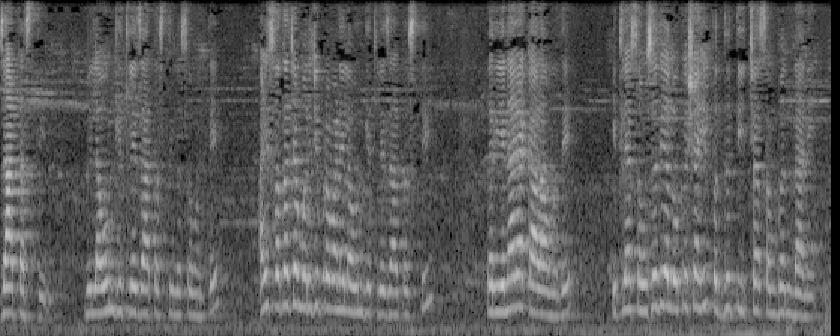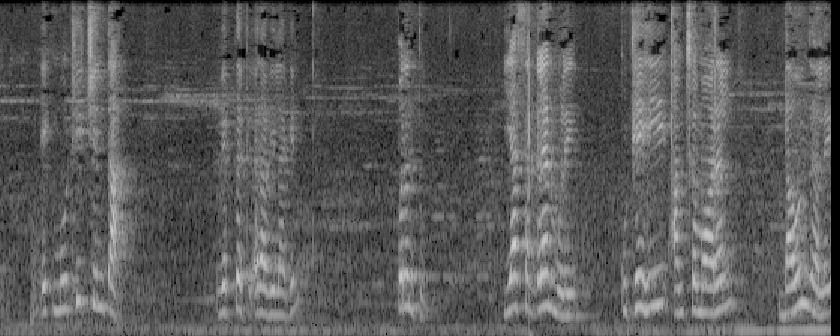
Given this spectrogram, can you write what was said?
जात असतील मी लावून घेतले जात असतील असं म्हणते आणि स्वतःच्या मर्जीप्रमाणे लावून घेतले जात असतील तर येणाऱ्या काळामध्ये इथल्या संसदीय लोकशाही पद्धतीच्या संबंधाने एक मोठी चिंता व्यक्त करावी लागेल. परंतु या सगळ्यांमुळे कुठेही आमचं मॉरल डाऊन झालंय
